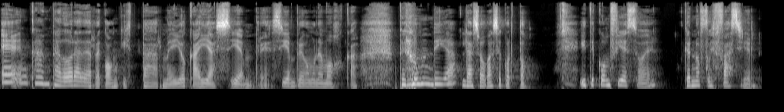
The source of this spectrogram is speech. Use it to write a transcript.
encantadora de reconquistarme. Yo caía siempre, siempre como una mosca. Pero un día la soga se cortó. Y te confieso, ¿eh? que no fue fácil,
